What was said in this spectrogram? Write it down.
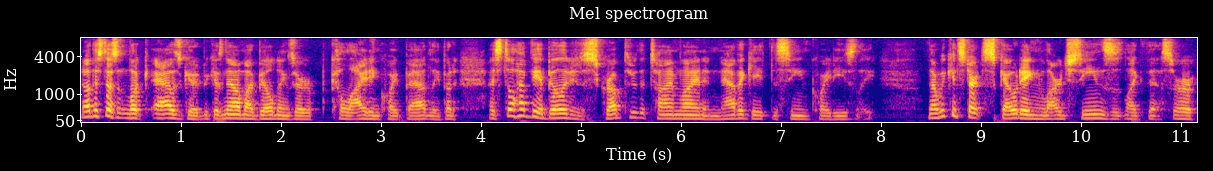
Now this doesn't look as good because now my buildings are colliding quite badly, but I still have the ability to scrub through the timeline and navigate the scene quite easily. Now we can start scouting large scenes like this, or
